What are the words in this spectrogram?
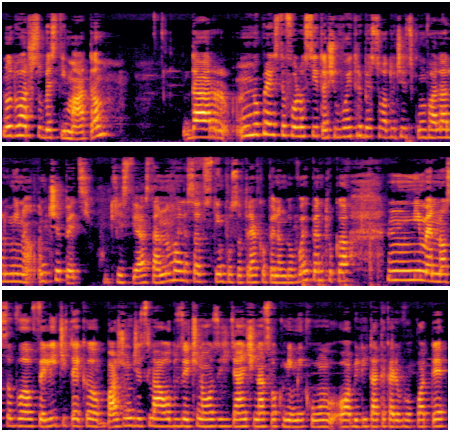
nu doar subestimată, dar nu prea este folosită și voi trebuie să o aduceți cumva la lumină. Începeți cu chestia asta, nu mai lăsați timpul să treacă pe lângă voi pentru că nimeni nu o să vă felicite că ajungeți la 80-90 de ani și n-ați făcut nimic cu o abilitate care vă poate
